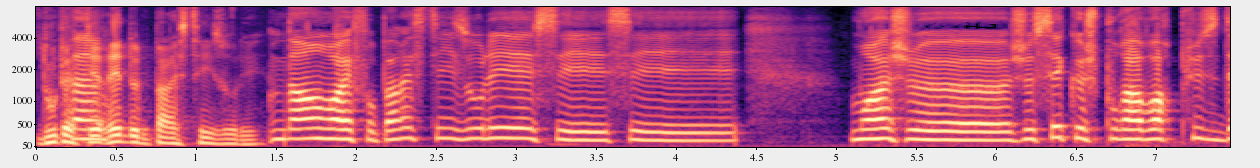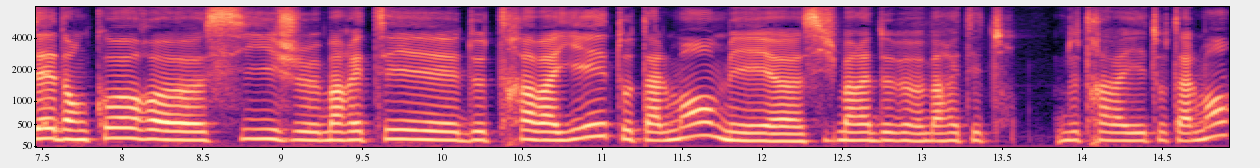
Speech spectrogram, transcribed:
D'où l'intérêt de ne pas rester isolé. Non, ouais, il faut pas rester isolé. C'est, c'est. Moi, je, je sais que je pourrais avoir plus d'aide encore euh, si je m'arrêtais de travailler totalement. Mais euh, si je m'arrête de m'arrêter tr- de travailler totalement,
